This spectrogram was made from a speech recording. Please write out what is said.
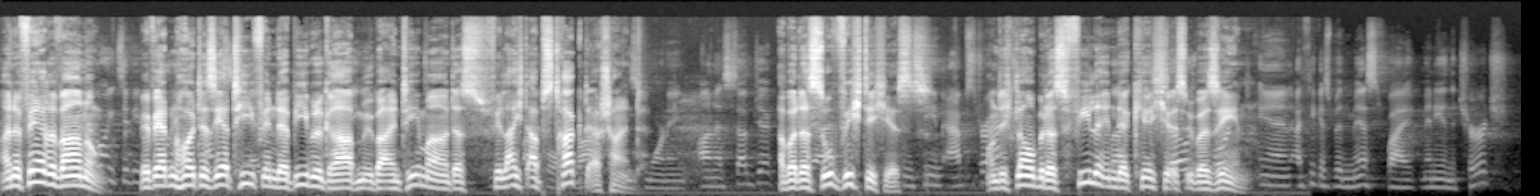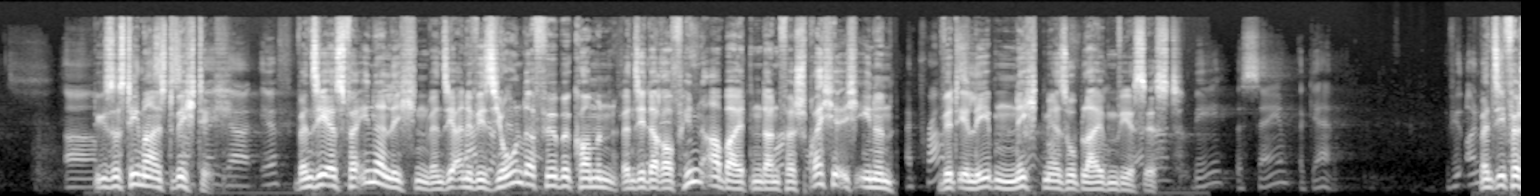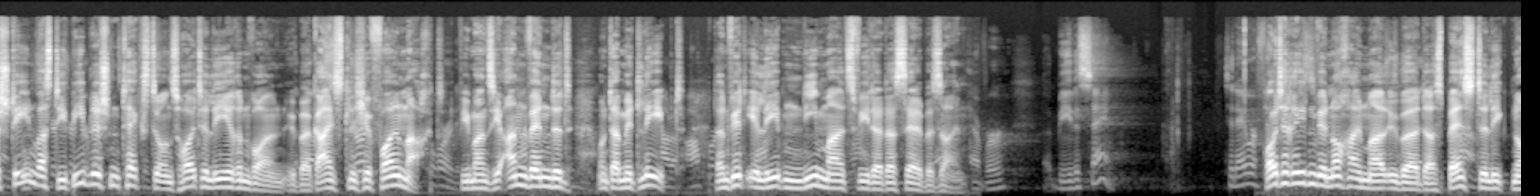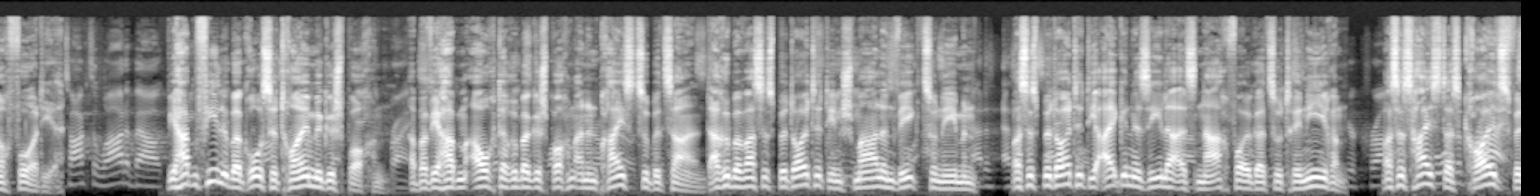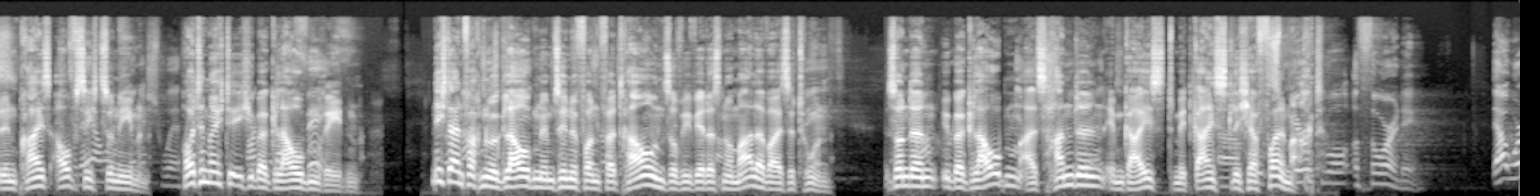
Eine faire Warnung. Wir werden heute sehr tief in der Bibel graben über ein Thema, das vielleicht abstrakt erscheint, aber das so wichtig ist. Und ich glaube, dass viele in der Kirche es übersehen. Dieses Thema ist wichtig. Wenn Sie es verinnerlichen, wenn Sie eine Vision dafür bekommen, wenn Sie darauf hinarbeiten, dann verspreche ich Ihnen, wird Ihr Leben nicht mehr so bleiben, wie es ist. Wenn Sie verstehen, was die biblischen Texte uns heute lehren wollen über geistliche Vollmacht, wie man sie anwendet und damit lebt, dann wird Ihr Leben niemals wieder dasselbe sein. Heute reden wir noch einmal über das Beste liegt noch vor dir. Wir haben viel über große Träume gesprochen, aber wir haben auch darüber gesprochen, einen Preis zu bezahlen, darüber, was es bedeutet, den schmalen Weg zu nehmen, was es bedeutet, die eigene Seele als Nachfolger zu trainieren, was es heißt, das Kreuz für den Preis auf sich zu nehmen. Heute möchte ich über Glauben reden. Nicht einfach nur Glauben im Sinne von Vertrauen, so wie wir das normalerweise tun, sondern über Glauben als Handeln im Geist mit geistlicher Vollmacht.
